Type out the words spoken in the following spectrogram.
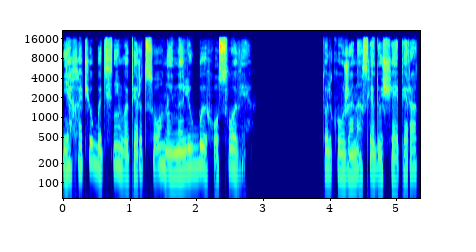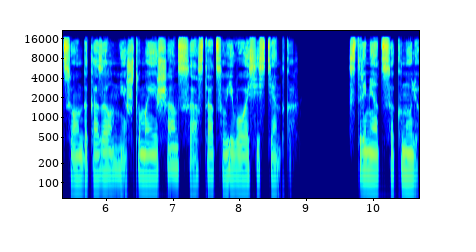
Я хочу быть с ним в операционной на любых условиях. Только уже на следующей операции он доказал мне, что мои шансы остаться в его ассистентках стремятся к нулю.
